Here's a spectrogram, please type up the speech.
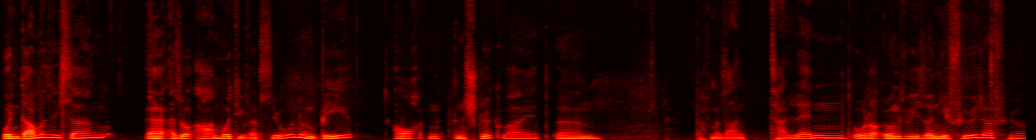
Und da muss ich sagen, äh, also A, Motivation und B, auch ein, ein Stück weit, ähm, darf man sagen, Talent oder irgendwie so ein Gefühl dafür.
